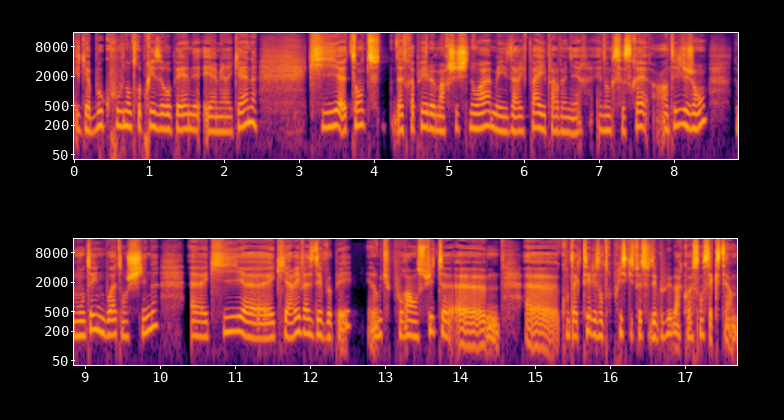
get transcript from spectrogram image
il y a beaucoup d'entreprises européennes et américaines qui tentent d'attraper le marché chinois, mais ils n'arrivent pas à y parvenir. Et donc, ce serait intelligent de monter une boîte en Chine euh, qui qui arrive à se développer. Et donc, tu pourras ensuite contacter les entreprises qui souhaitent se développer par croissance externe.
